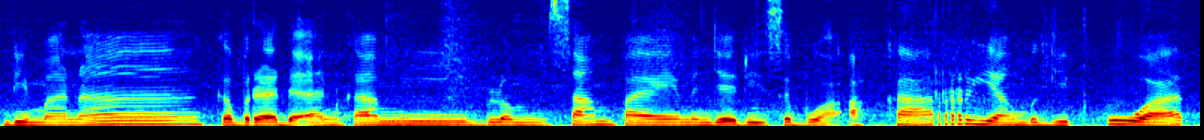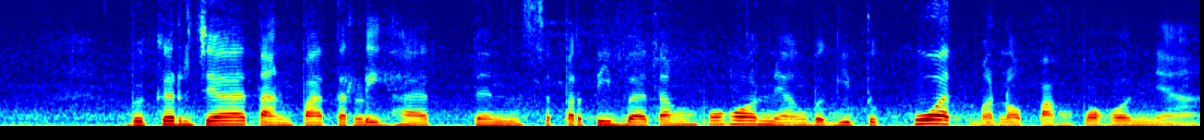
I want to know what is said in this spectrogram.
di mana keberadaan kami belum sampai menjadi sebuah akar yang begitu kuat, bekerja tanpa terlihat dan seperti batang pohon yang begitu kuat menopang pohonnya.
